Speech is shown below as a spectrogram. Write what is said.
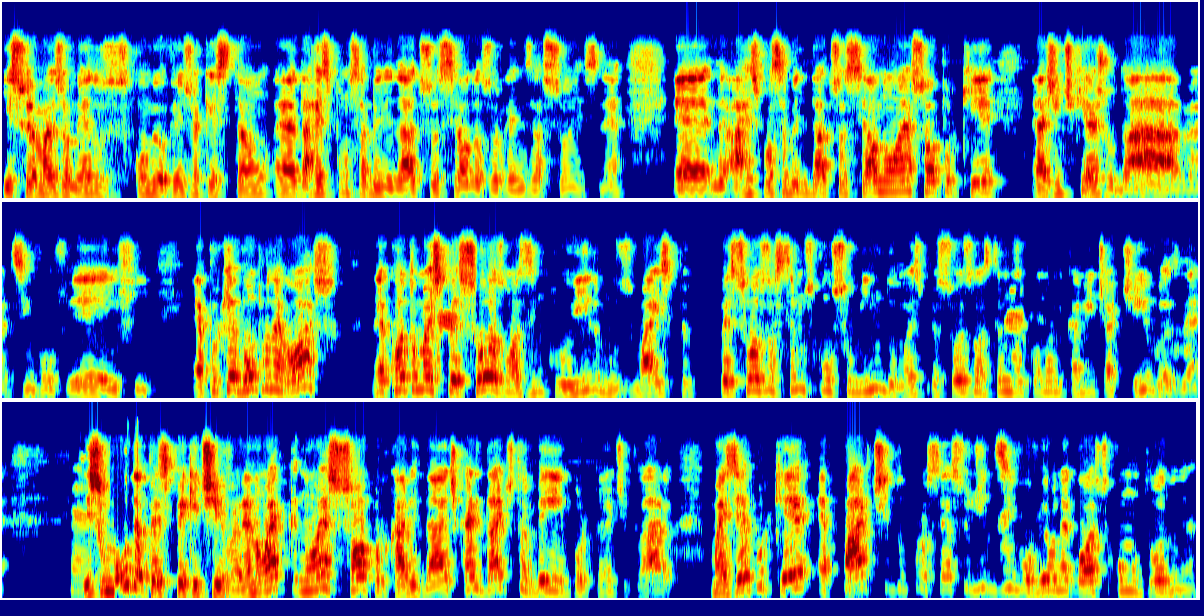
isso é mais ou menos como eu vejo a questão é, da responsabilidade social das organizações, né? É, a responsabilidade social não é só porque a gente quer ajudar a desenvolver, enfim, é porque é bom para o negócio. Né? Quanto mais pessoas nós incluirmos, mais pessoas nós temos consumindo, mais pessoas nós temos economicamente ativas, né? É. Isso muda a perspectiva, né? Não é, não é só por caridade. Caridade também é importante, claro, mas é porque é parte do processo de desenvolver o negócio como um todo, né?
